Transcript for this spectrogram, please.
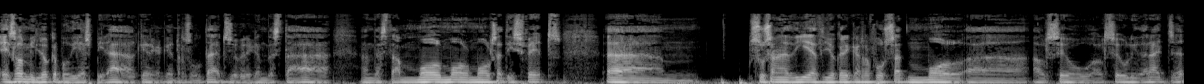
és el millor que podia aspirar crec, a aquests resultats. Jo crec que han d'estar han d'estar molt, molt, molt satisfets. Eh, Susana Díaz jo crec que ha reforçat molt eh, el, seu, el seu lideratge.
